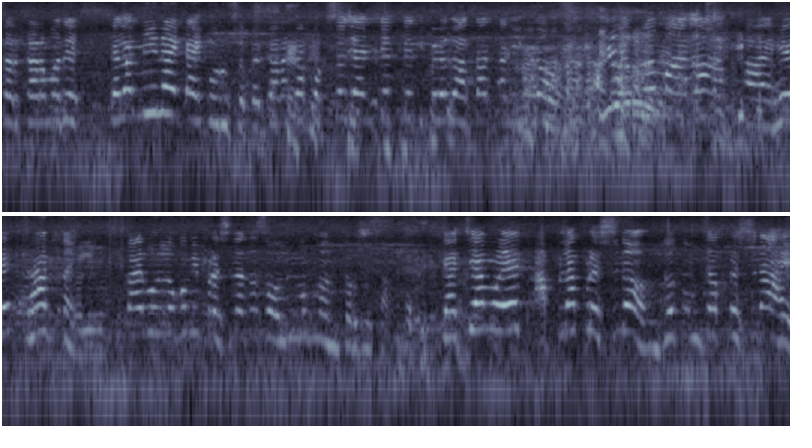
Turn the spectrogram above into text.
सरकारमध्ये. त्याला मी नाही काय करू शकत. कारण का पक्ष ज्यांचे ते तिकडे जातात आणि इकडे होतात. मला हे राहत नाही. काय बोललो नको मी? प्रश्नाचं सोडून मग नंतर तू सांग. त्याच्यामुळे आपला प्रश्न जो तुमचा प्रश्न आहे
